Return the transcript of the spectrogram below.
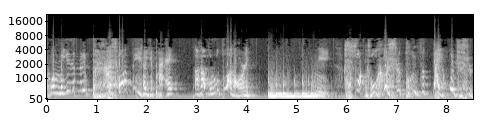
伙，每人没啪往地下一拍，他还不如坐倒呢。你双手合十，童子拜佛之势，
